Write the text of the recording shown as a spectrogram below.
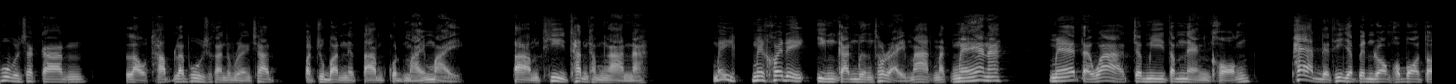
ผู้บัญชาการเหล่าทัพและผู้บัญชาการตำรวจแห่งชาติ ปัจจุบันเนี่ยตามกฎหมายใหม่ ตามที่ท่านทำงานนะ ไม่ไม่ค่อยได้อิงการเมืองเท่าไหร่มากนักแม้นะ แม้แต่ว่าจะมีตำแหน่งของ แพทย์เนี่ยที่จะเป็นรองพบตร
